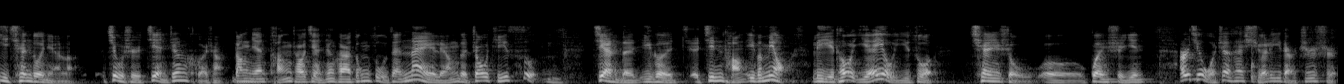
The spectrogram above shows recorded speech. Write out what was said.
一千多年了。就是鉴真和尚，当年唐朝鉴真和尚东渡在奈良的招提寺建的一个呃金堂，一个庙，里头也有一座千手呃观世音。而且我这才学了一点知识，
